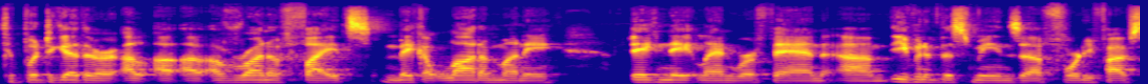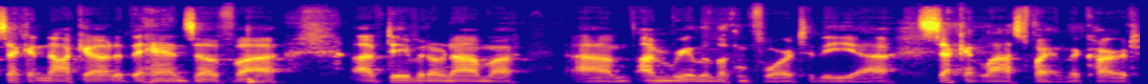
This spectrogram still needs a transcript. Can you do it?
could put together a, a, a run of fights, make a lot of money, big Nate Landwehr fan. Um, even if this means a 45 second knockout at the hands of, uh, of David Onama, um, I'm really looking forward to the uh, second last fight in the card.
